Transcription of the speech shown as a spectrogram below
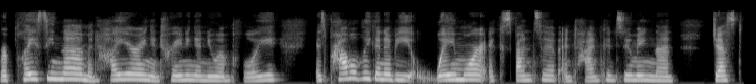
replacing them and hiring and training a new employee is probably going to be way more expensive and time consuming than just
